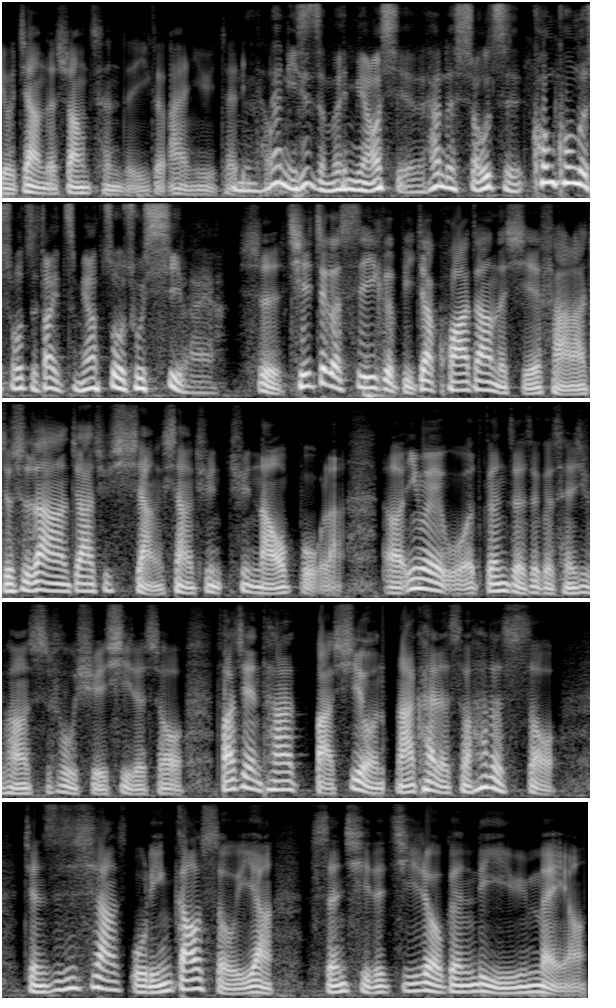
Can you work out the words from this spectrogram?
有这样的双层的一个暗喻在里头。那你是怎么描写的？他的手指空空的手指到底怎么样做出戏来啊？是，其实这个是一个比较夸张的写法啦，就是让大家去想象、去去脑补啦。呃，因为我跟着这个陈旭煌师傅学戏的时候，发现他把戏偶拿开的时候，他的手。简直是像武林高手一样神奇的肌肉跟力与美哦！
